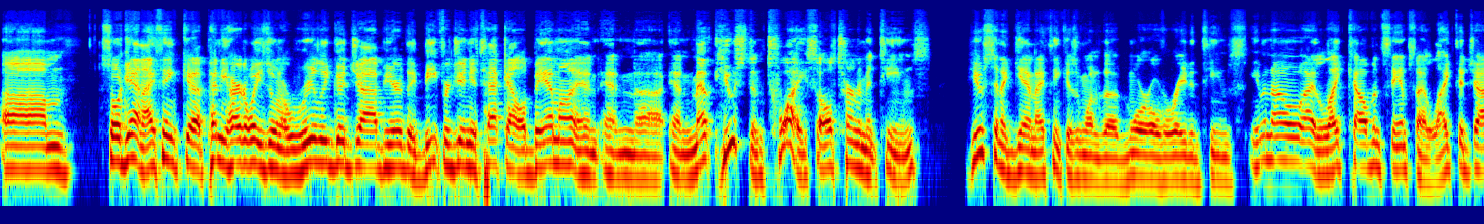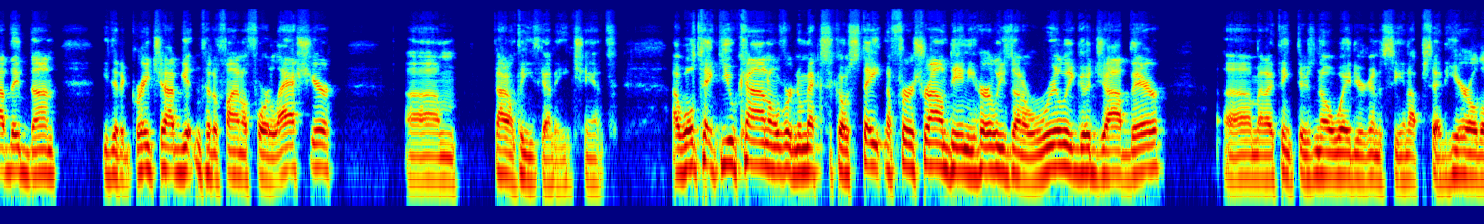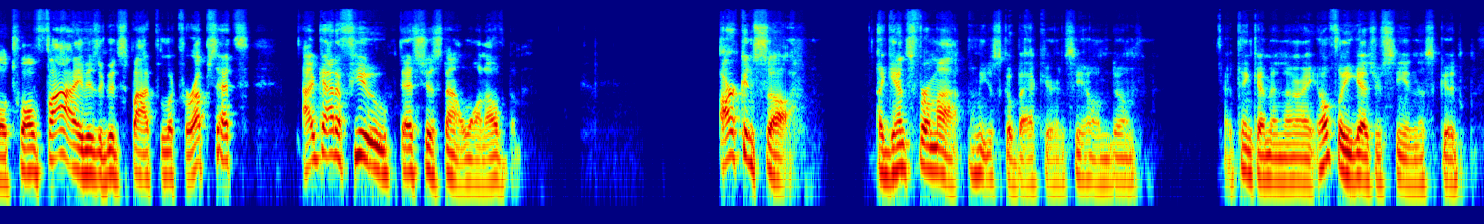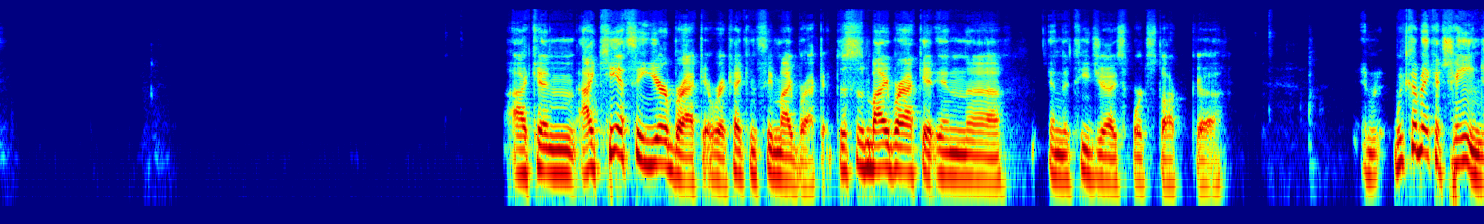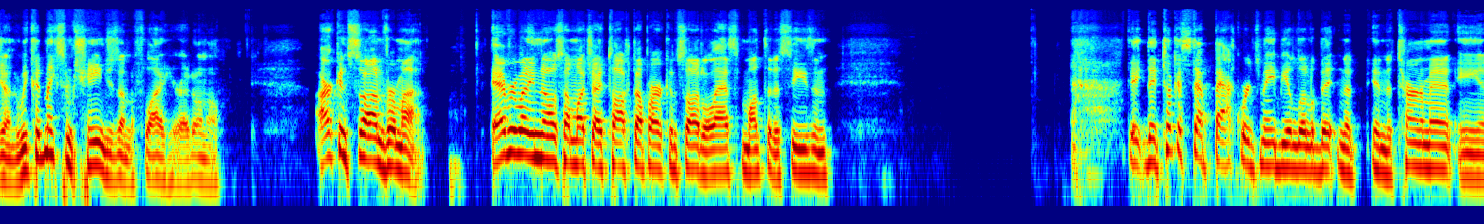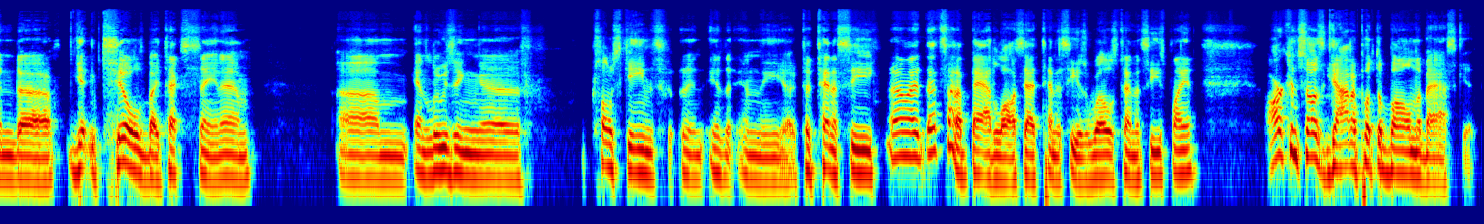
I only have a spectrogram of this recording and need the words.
Um, so again, I think uh, Penny Hardaway is doing a really good job here. They beat Virginia Tech, Alabama, and and uh, and Houston twice, all tournament teams. Houston again, I think is one of the more overrated teams. Even though I like Kelvin Sampson, I like the job they've done. He did a great job getting to the Final Four last year. Um, I don't think he's got any chance. I will take UConn over New Mexico State in the first round. Danny Hurley's done a really good job there. Um, and I think there's no way you're going to see an upset here, although 12 5 is a good spot to look for upsets. I've got a few. That's just not one of them. Arkansas against Vermont. Let me just go back here and see how I'm doing. I think I'm in all right. Hopefully, you guys are seeing this good. I can I can't see your bracket, Rick. I can see my bracket. This is my bracket in the in the TGI Sports Talk. Uh, and we could make a change on. We could make some changes on the fly here. I don't know. Arkansas and Vermont. Everybody knows how much I talked up Arkansas the last month of the season. They, they took a step backwards, maybe a little bit in the in the tournament, and uh, getting killed by Texas A and M um, and losing uh, close games in in the, in the uh, to Tennessee. Well, that's not a bad loss at Tennessee as well as Tennessee's playing. Arkansas's got to put the ball in the basket.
